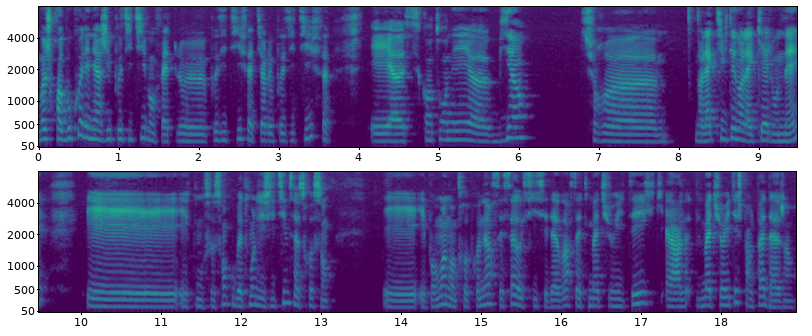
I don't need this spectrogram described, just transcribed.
moi, je crois beaucoup à l'énergie positive, en fait. Le positif attire le positif. Et quand on est bien dans l'activité dans laquelle on est et qu'on se sent complètement légitime, ça se ressent. Et, pour moi, un entrepreneur, c'est ça aussi, c'est d'avoir cette maturité. Alors, maturité, je ne parle pas d'âge, hein,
